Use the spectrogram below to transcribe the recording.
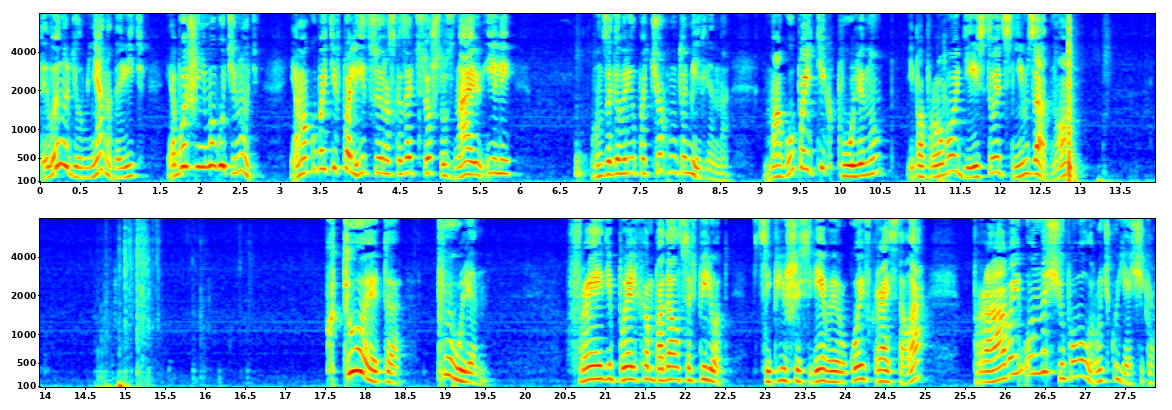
ты вынудил меня надавить. Я больше не могу тянуть. Я могу пойти в полицию и рассказать все, что знаю, или...» Он заговорил подчеркнуто медленно. «Могу пойти к Пулину и попробовать действовать с ним заодно». «Кто это? Пулин?» Фредди Пельхам подался вперед. Вцепившись левой рукой в край стола, правой он нащупывал ручку ящика.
